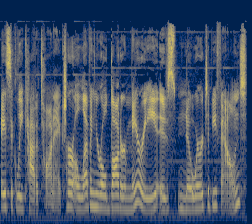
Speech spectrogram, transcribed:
basically catatonic. Her 11 year old daughter, Mary, is nowhere to be found.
